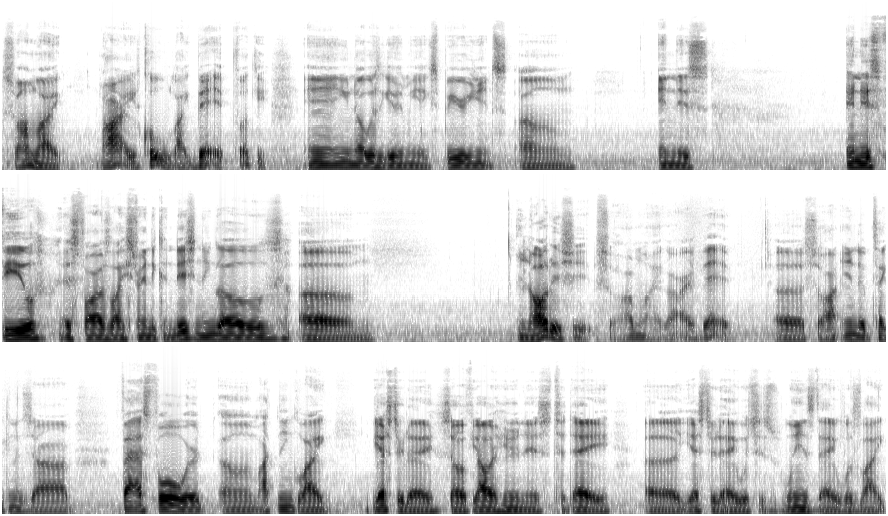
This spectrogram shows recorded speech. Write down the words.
So i'm like all right cool like bet fuck it. And you know it's giving me experience um in this in this field as far as like and conditioning goes um and all this shit. So i'm like all right bet. Uh so i end up taking the job. Fast forward um i think like yesterday. So if y'all are hearing this today, uh, yesterday, which is Wednesday, was like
